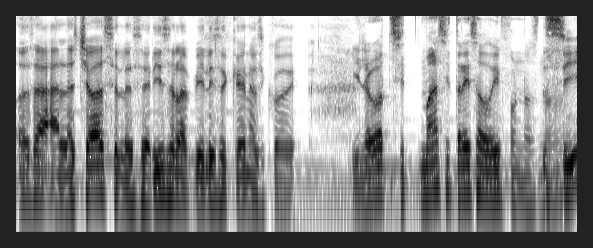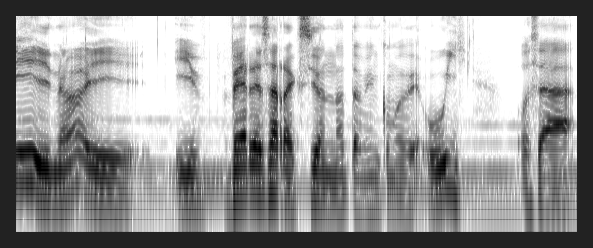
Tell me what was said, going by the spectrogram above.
o sea, a las chavas se les eriza la piel y se quedan así como de, Y luego, más si traes audífonos, ¿no? Sí, ¿no? Y, y ver esa reacción, ¿no? También como de, uy, o sea,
